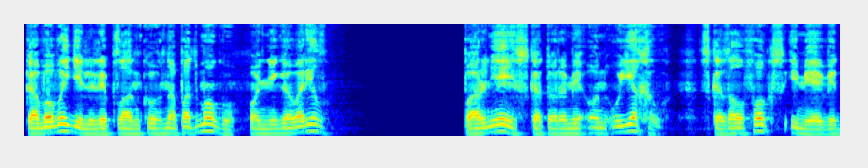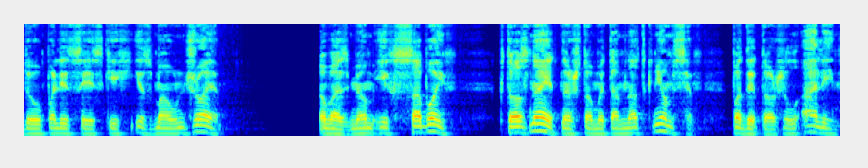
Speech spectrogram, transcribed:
Кого выделили планку на подмогу, он не говорил. Парней, с которыми он уехал, сказал Фокс, имея в виду полицейских из Маунт-Джоя. Возьмем их с собой. Кто знает, на что мы там наткнемся, подытожил Алин.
